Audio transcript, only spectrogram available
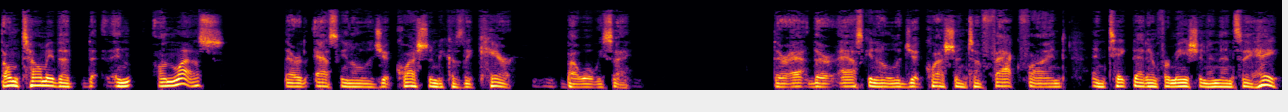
Don't tell me that, that in, unless they're asking a legit question because they care mm-hmm. about what we say. They're a, they're asking a legit question to fact find and take that information and then say, "Hey,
